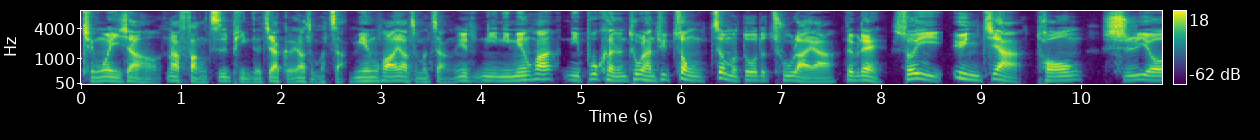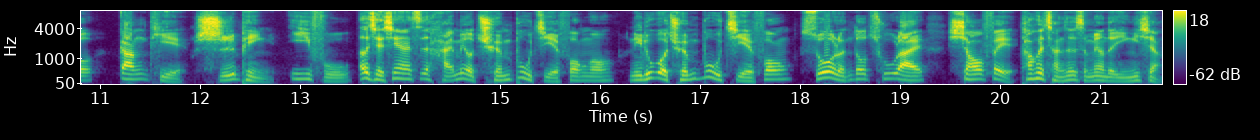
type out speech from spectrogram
请问一下哈，那纺织品的价格要怎么涨？棉花要怎么涨？因为你你棉花你不可能突然去种这么多的出来啊，对不对？所以运价、同、石油。钢铁、食品、衣服，而且现在是还没有全部解封哦。你如果全部解封，所有人都出来消费，它会产生什么样的影响？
